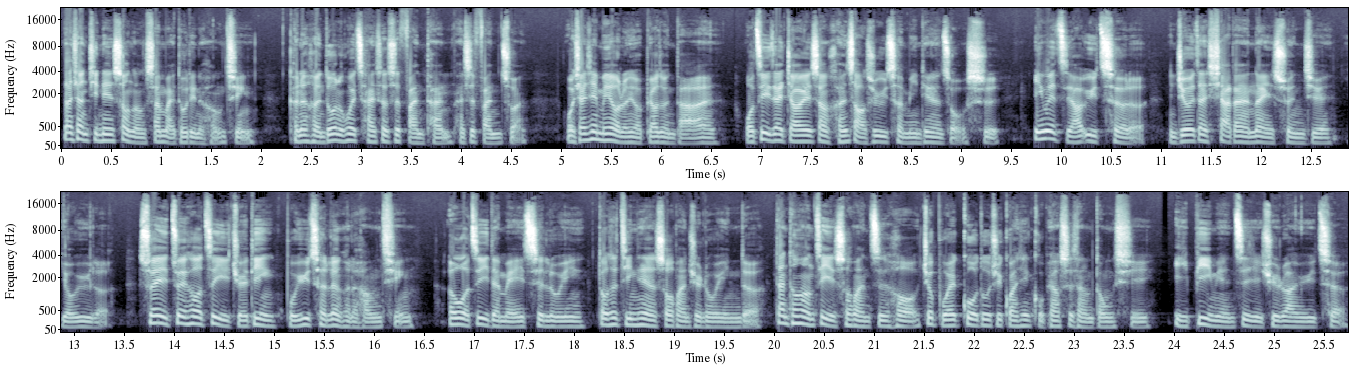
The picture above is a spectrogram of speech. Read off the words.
那像今天上涨三百多点的行情，可能很多人会猜测是反弹还是反转。我相信没有人有标准答案。我自己在交易上很少去预测明天的走势，因为只要预测了，你就会在下单的那一瞬间犹豫了。所以最后自己决定不预测任何的行情。而我自己的每一次录音都是今天的收盘去录音的，但通常自己收盘之后就不会过度去关心股票市场的东西，以避免自己去乱预测。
